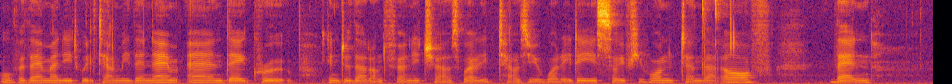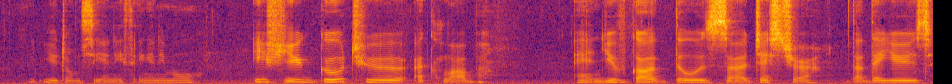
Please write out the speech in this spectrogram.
over them and it will tell me their name and their group. You can do that on furniture as well. It tells you what it is. So if you want to turn that off then you don't see anything anymore. If you go to a club and you've got those uh, gesture that they use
